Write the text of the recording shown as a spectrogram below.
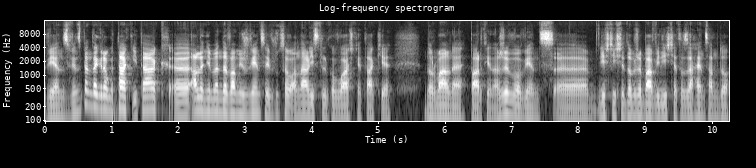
Więc, więc będę grał tak i tak, e, ale nie będę Wam już więcej wrzucał analiz, tylko właśnie takie normalne partie na żywo, więc e, jeśli się dobrze bawiliście, to zachęcam do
